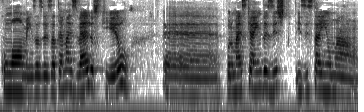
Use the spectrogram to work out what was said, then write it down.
com homens, às vezes até mais velhos que eu, é, por mais que ainda existe, exista aí uma,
